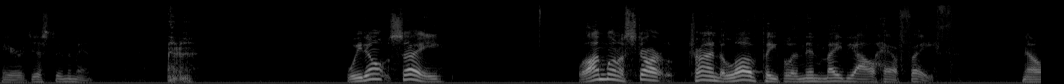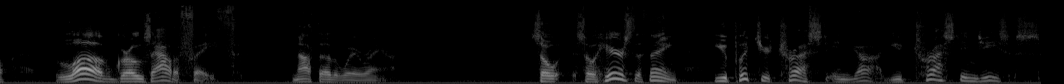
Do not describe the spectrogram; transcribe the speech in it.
here just in a minute. we don't say, well, I'm going to start trying to love people and then maybe I'll have faith. No, love grows out of faith, not the other way around. So, so here's the thing you put your trust in God, you trust in Jesus.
